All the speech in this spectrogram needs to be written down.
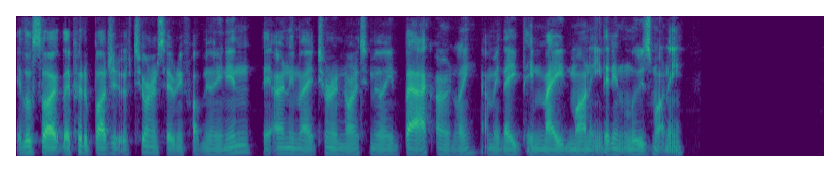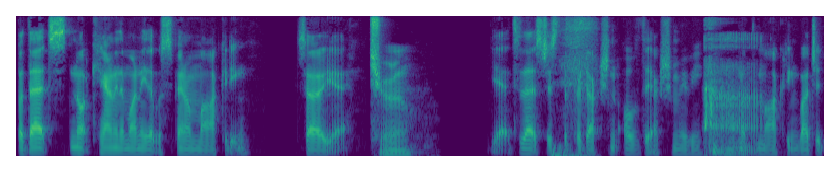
it looks like they put a budget of 275 million in. They only made 292 million back. Only, I mean, they they made money. They didn't lose money, but that's not counting the money that was spent on marketing. So yeah, True. Yeah. So that's just the production of the actual movie, not Uh, the marketing budget.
